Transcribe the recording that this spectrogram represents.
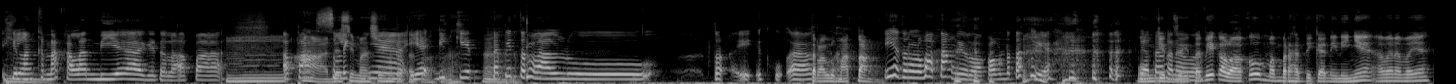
hilang kenakalan dia gitu loh. Apa hmm, apa sih slicknya? menurut ya dikit Ah, tapi terlalu ter- eh, terlalu matang iya terlalu matang gitu loh kalau menurut aku ya mungkin sih tapi kalau aku memperhatikan ininya apa namanya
